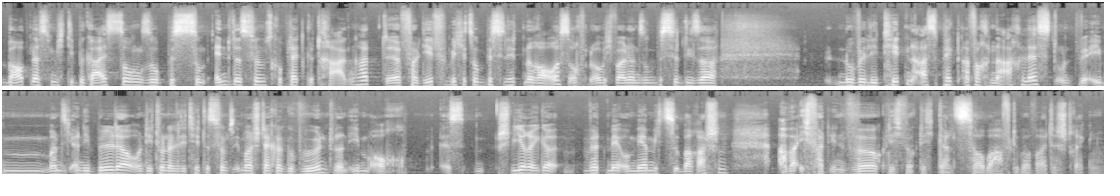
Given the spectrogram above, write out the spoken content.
behaupten, dass mich die Begeisterung so bis zum Ende des Films komplett getragen hat. Der verliert für mich jetzt so ein bisschen hinten raus, auch glaube ich, weil dann so ein bisschen dieser Novellitätenaspekt einfach nachlässt und wir eben man sich an die Bilder und die Tonalität des Films immer stärker gewöhnt und dann eben auch es schwieriger wird, mehr und mehr mich zu überraschen. Aber ich fand ihn wirklich, wirklich ganz zauberhaft über weite Strecken.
